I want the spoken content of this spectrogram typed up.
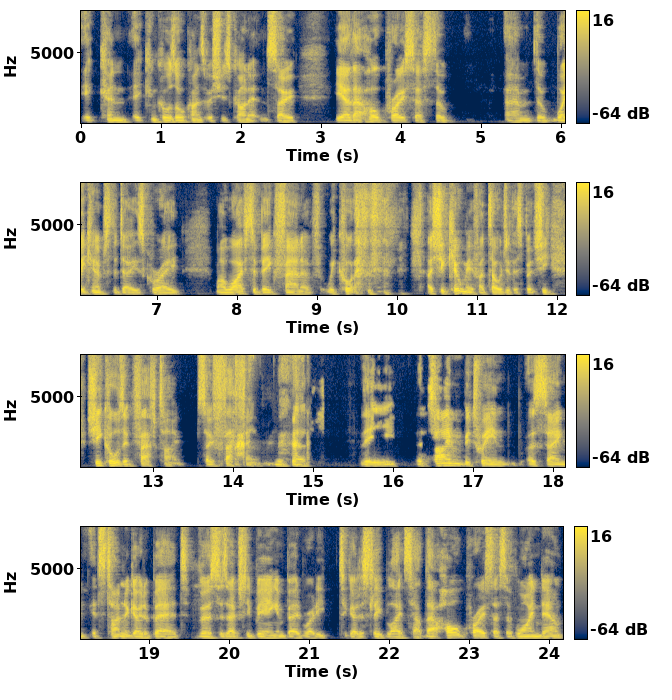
it can it can cause all kinds of issues, can't it? And so, yeah, that whole process, the um, the waking up to the day is great. My wife's a big fan of we call. she'd kill me if I told you this, but she she calls it faff time. So faffing, the, the the time between us saying it's time to go to bed versus actually being in bed ready to go to sleep, lights out. That whole process of wind down.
